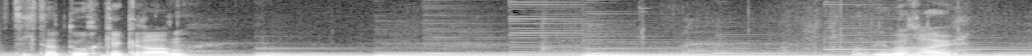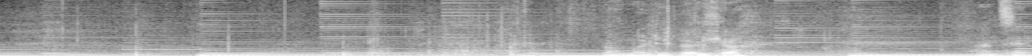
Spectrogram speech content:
hat sich da durchgegraben. Und überall nochmal die Löcher. Wahnsinn.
